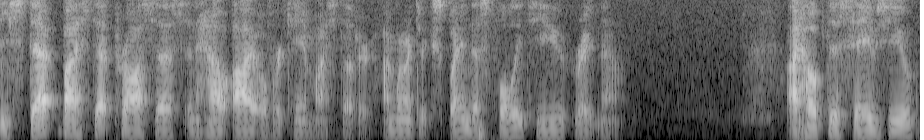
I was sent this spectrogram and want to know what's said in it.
the step by step process and how I overcame my stutter. I'm going to explain this fully to you right now. I hope this saves you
